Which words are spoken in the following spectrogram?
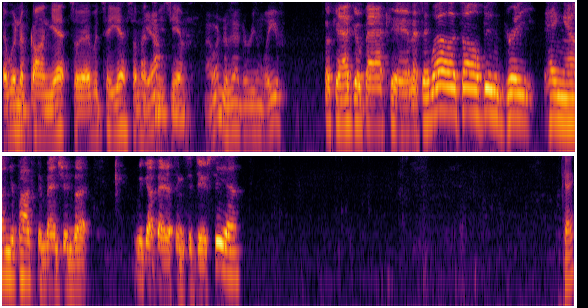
I wouldn't have gone yet, so I would say yes. I'm at Yeah. the museum. I wonder if they had a reason to leave. Okay, I go back and I say, well, it's all been great hanging out in your pocket dimension, but we got better things to do. See ya. Okay.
